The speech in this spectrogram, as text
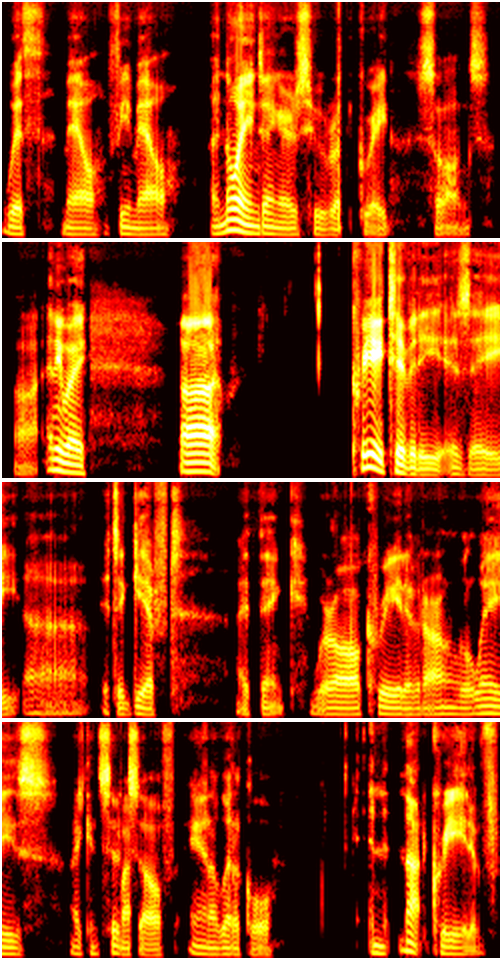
with male, female, annoying singers who write great songs. Uh, anyway, uh, creativity is a it's a gift I think we're all creative in our own little ways. I consider myself analytical and not creative.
